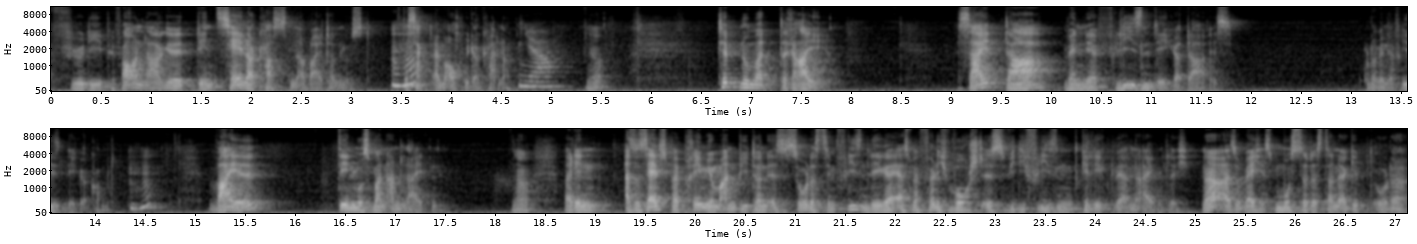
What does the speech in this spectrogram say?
für die PV-Anlage den Zählerkasten erweitern müsst. Das sagt einem auch wieder keiner. Ja. Ja. Tipp Nummer drei. Seid da, wenn der Fliesenleger da ist. Oder wenn der Fliesenleger kommt. Weil den muss man anleiten. Ja, weil den, also selbst bei Premium-Anbietern ist es so, dass dem Fliesenleger erstmal völlig wurscht ist, wie die Fliesen gelegt werden eigentlich. Ne? Also welches Muster das dann ergibt oder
